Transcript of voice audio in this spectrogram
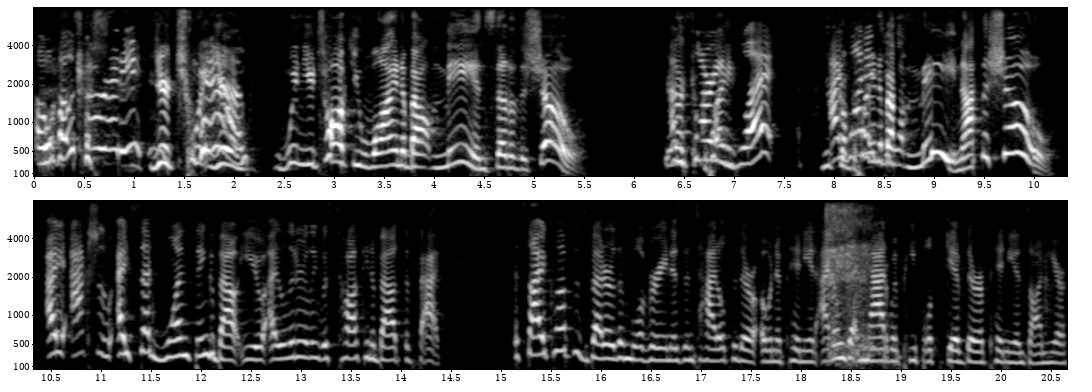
co-host already? You're, twi- you're when you talk, you whine about me instead of the show. You're I'm sorry. What? You complain to- about me, not the show. I actually I said one thing about you. I literally was talking about the fact Cyclops is better than Wolverine is entitled to their own opinion. I don't get mad when people give their opinions on here.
